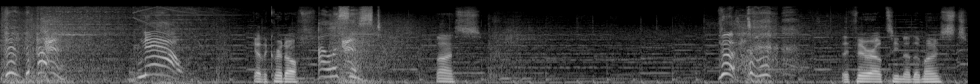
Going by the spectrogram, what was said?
now! Get the crit off. I'll assist. Nice. They fear Altina the most.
